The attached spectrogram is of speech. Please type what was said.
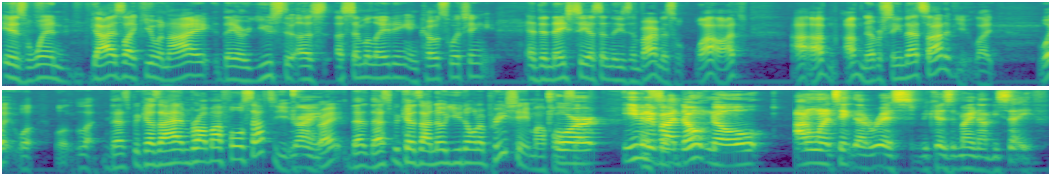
is when guys like you and I, they are used to us assimilating and code switching, and then they see us in these environments. Wow, I, I, I've I've never seen that side of you. Like, wait, well, well like, that's because I hadn't brought my full self to you, Right. Right. That, that's because I know you don't appreciate my full or self. even And if so- i don't know i don't want to take that risk because it might not be safe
